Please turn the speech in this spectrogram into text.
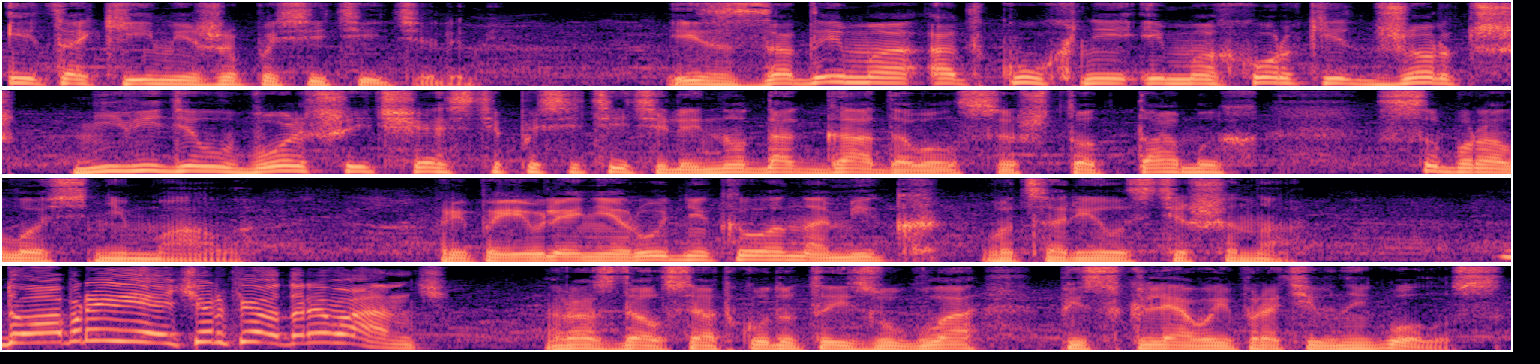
и такими же посетителями. Из-за дыма от кухни и махорки Джордж не видел большей части посетителей, но догадывался, что там их собралось немало. При появлении Рудникова на миг воцарилась тишина. «Добрый вечер, Федор Иванович!» Раздался откуда-то из угла писклявый противный голос.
